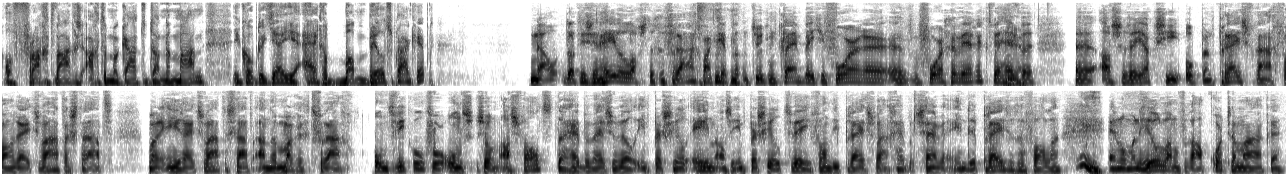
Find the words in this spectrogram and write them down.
of vrachtwagens achter elkaar tot aan de maan. Ik hoop dat jij je eigen BAM beeldspraak hebt. Nou, dat is een hele lastige vraag, maar ik heb dat natuurlijk een klein beetje voor, eh, voorgewerkt. We hebben eh, als reactie op een prijsvraag van Rijkswaterstaat, waarin Rijkswaterstaat aan de markt vraagt. Ontwikkel voor ons zo'n asfalt. Daar hebben wij zowel in perceel 1 als in perceel 2 van die prijsvraag hebben, zijn wij in de prijzen gevallen. En om een heel lang verhaal kort te maken,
